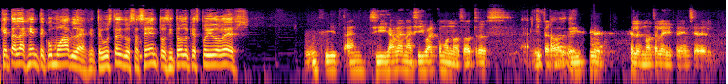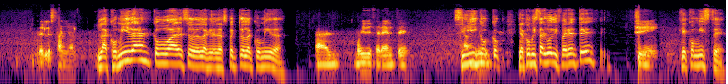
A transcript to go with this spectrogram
qué tal la gente? ¿Cómo habla? ¿Te gustan los acentos y todo lo que has podido ver? Sí, sí hablan así igual como nosotros, y- pero sí se, se les nota la diferencia del, del español. ¿La comida? ¿Cómo va eso, el aspecto de la comida? Ah, muy diferente. Sí, co- ¿ya comiste algo diferente? Sí. ¿Qué comiste?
